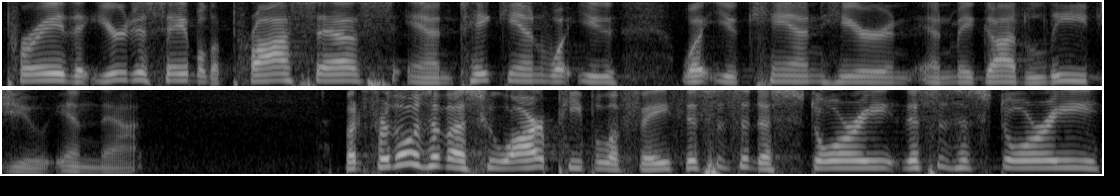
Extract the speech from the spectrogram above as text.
pray that you're just able to process and take in what you, what you can here, and, and may God lead you in that. But for those of us who are people of faith, this isn't a story. This is a story,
